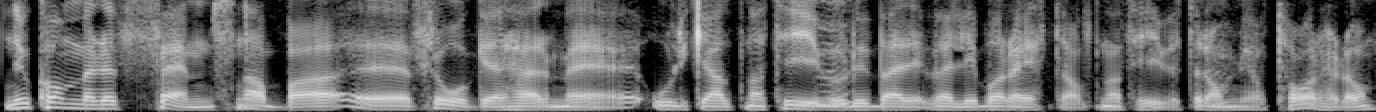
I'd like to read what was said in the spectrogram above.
nu kommer det fem snabba eh, frågor här med olika alternativ Mm. och du väljer bara ett alternativ av dem jag tar här då.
